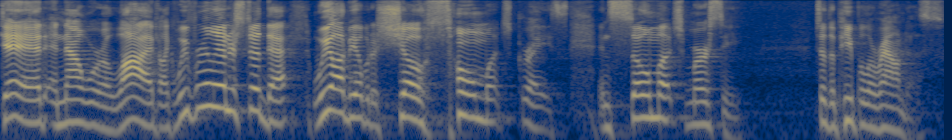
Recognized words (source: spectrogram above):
dead and now we're alive. Like, we've really understood that. We ought to be able to show so much grace and so much mercy to the people around us.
